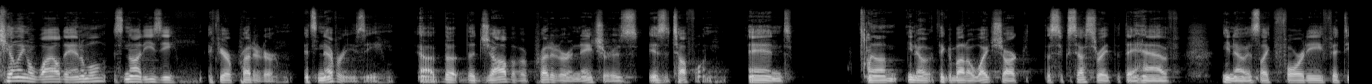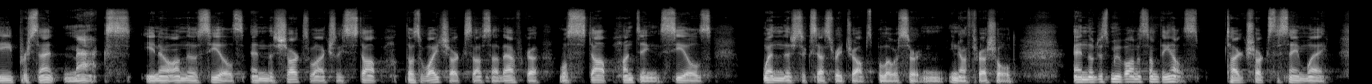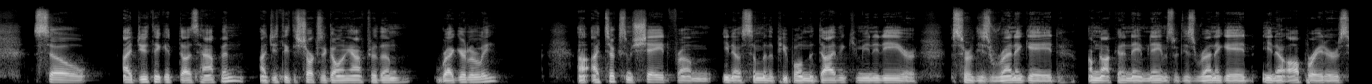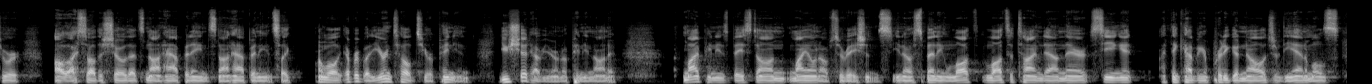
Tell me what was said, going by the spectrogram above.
killing a wild animal is not easy if you're a predator. It's never easy. Uh, the the job of a predator in nature is is a tough one, and um, you know, think about a white shark. The success rate that they have, you know, is like 40, 50 percent max. You know, on those seals, and the sharks will actually stop. Those white sharks off South Africa will stop hunting seals when the success rate drops below a certain you know threshold, and they'll just move on to something else. Tiger sharks the same way. So I do think it does happen. I do think the Sharks are going after them regularly. Uh, I took some shade from you know some of the people in the diving community or sort of these renegade. I'm not going to name names, but these renegade you know operators who are oh I saw the show that's not happening. It's not happening. It's like oh, well everybody you're entitled to your opinion. You should have your own opinion on it. My opinion is based on my own observations. You know, spending lots lots of time down there, seeing it. I think having a pretty good knowledge of the animals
